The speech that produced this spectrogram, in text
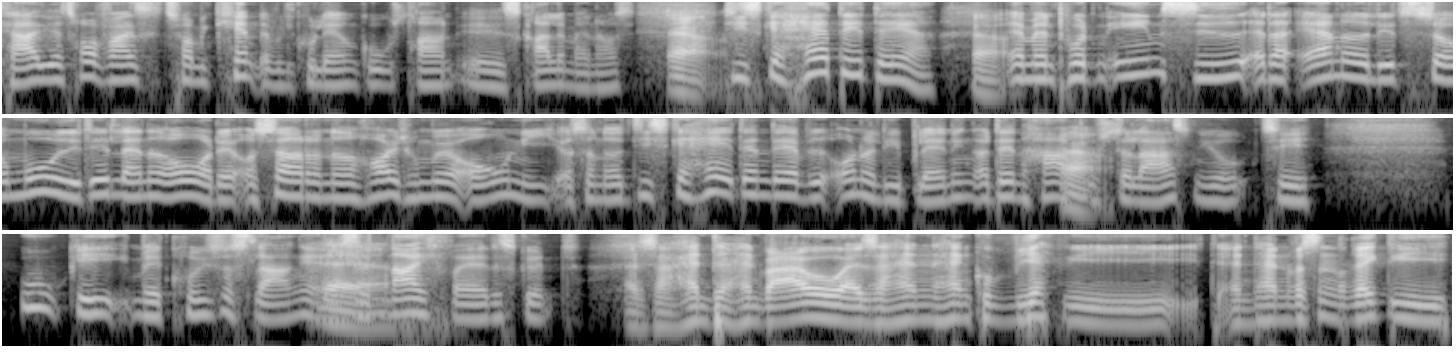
Karl, jeg tror faktisk, at Tommy Kenter ville kunne lave en god strand, øh, skraldemand også. Ja. De skal have det der, Ja. at man på den ene side, at der er noget lidt sørgmodigt et eller andet over det, og så er der noget højt humør oveni og sådan noget. De skal have den der vidunderlige blanding, og den har ja. Buster Larsen jo til UG med kryds og slange. Ja, altså, ja. nej, hvor er det skønt. Altså, han, han var jo, altså, han, han kunne virkelig, han, han var sådan rigtig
